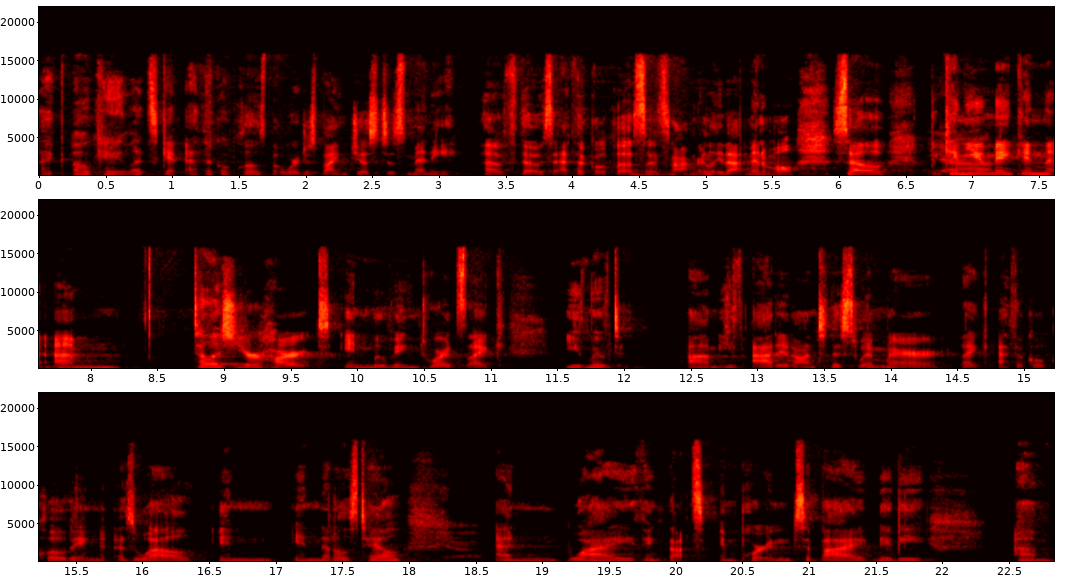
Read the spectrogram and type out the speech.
like, okay, let's get ethical clothes, but we're just buying just as many of those ethical clothes. So it's not really that minimal. So yeah. can you make an, um, tell us your heart in moving towards like, you've moved um, you've added onto the swimwear like ethical clothing as well in in Nettle's Tale, yeah. and why you think that's important to buy maybe um,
